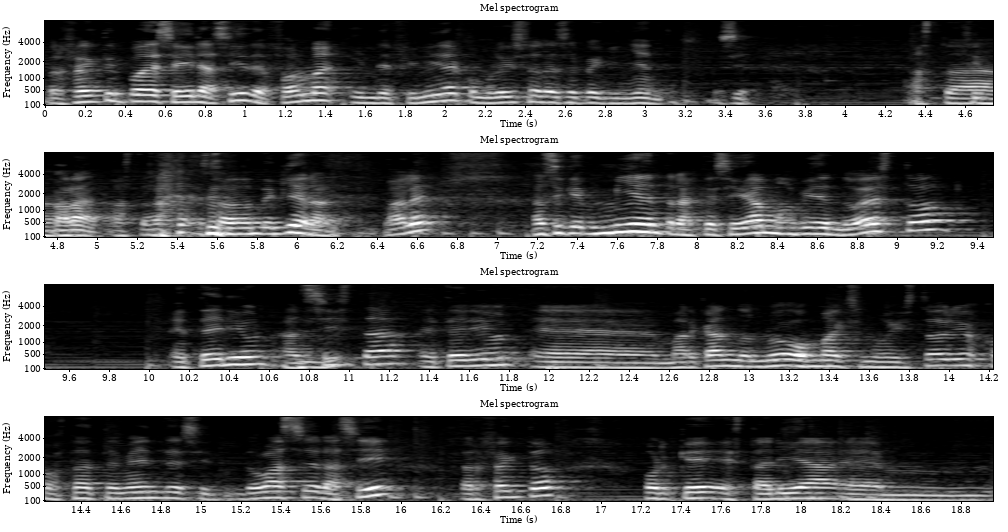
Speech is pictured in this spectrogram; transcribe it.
Perfecto y puede seguir así de forma indefinida como lo hizo el SP500. Es decir, hasta, Sin parar. hasta, hasta donde quieran, ¿vale? Así que mientras que sigamos viendo esto, Ethereum alcista, Ethereum eh, marcando nuevos máximos históricos constantemente, si lo va a hacer así, perfecto, porque estaría, em,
